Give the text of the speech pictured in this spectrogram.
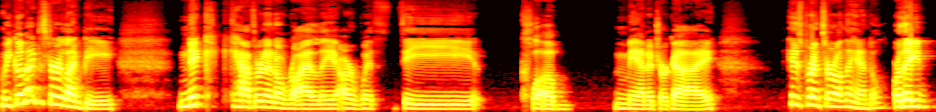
we go back to storyline b nick catherine and o'reilly are with the club manager guy. His prints are on the handle. Or they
